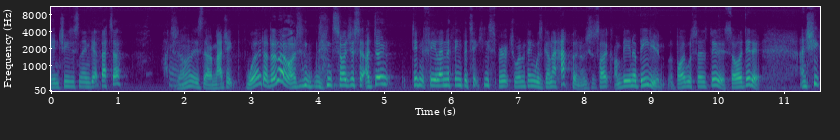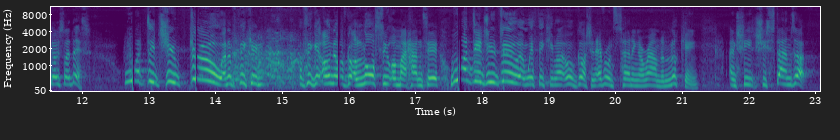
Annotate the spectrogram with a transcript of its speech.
In Jesus' name, get better? I don't know, is there a magic word? I don't know. I didn't, so I just said, I don't, didn't feel anything particularly spiritual, anything was going to happen. I was just like, I'm being obedient. The Bible says do this. So I did it. And she goes like this. What did you do? And I'm thinking, I'm thinking, oh no, I've got a lawsuit on my hands here. What did you do? And we're thinking like, oh gosh, and everyone's turning around and looking. And she, she stands up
